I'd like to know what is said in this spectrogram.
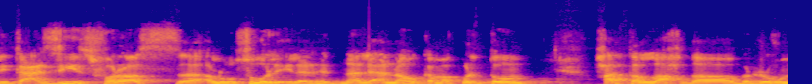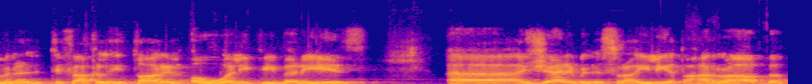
لتعزيز فرص الوصول إلى الهدنة لأنه كما قلتم حتى اللحظة بالرغم من الاتفاق الاطاري الاولي في باريس آه، الجانب الإسرائيلي يتهرب.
